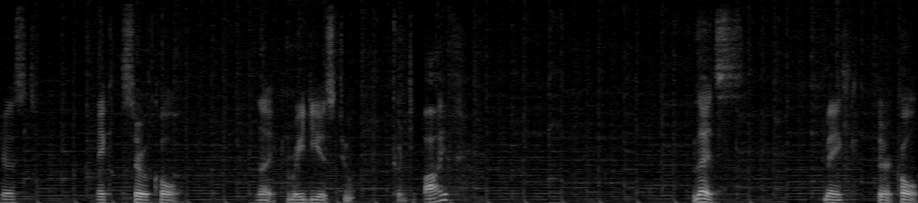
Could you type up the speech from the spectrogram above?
just make the circle like radius to 25 let's make circle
